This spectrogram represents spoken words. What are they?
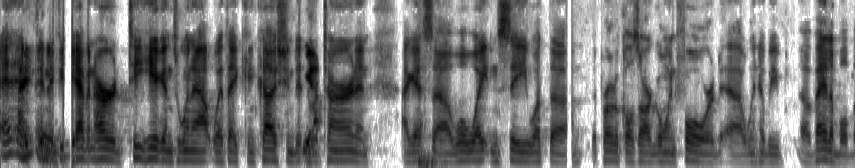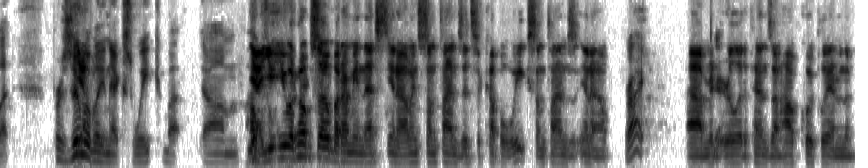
And, and, and, if you haven't heard, Tee Higgins went out with a concussion, didn't yeah. return, and I guess uh, we'll wait and see what the, the protocols are going forward uh, when he'll be available. But presumably yeah. next week. But um, yeah, you, you would hope so. But I mean, that's you know, I mean, sometimes it's a couple weeks, sometimes you know, right. Um, it really depends on how quickly. I mean, the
